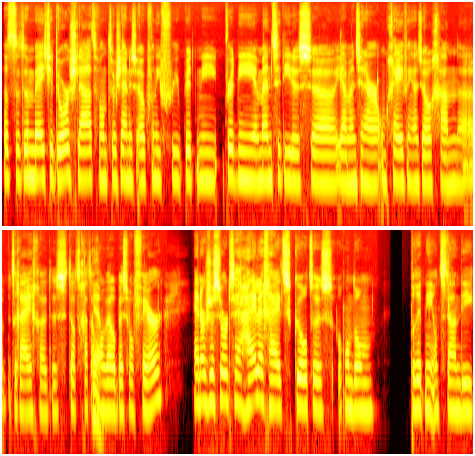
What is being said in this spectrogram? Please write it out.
dat het een beetje doorslaat. Want er zijn dus ook van die Free Britney, Britney mensen die dus ja, mensen in haar omgeving en zo gaan bedreigen. Dus dat gaat allemaal ja. wel best wel ver. En er is een soort heiligheidscultus rondom Britney ontstaan die,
